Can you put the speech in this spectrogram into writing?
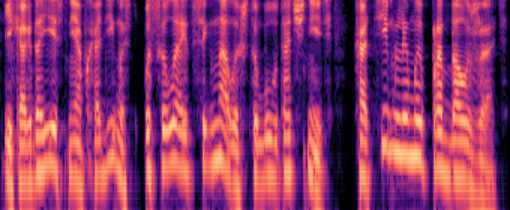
и когда есть необходимость, посылает сигналы, чтобы уточнить, хотим ли мы продолжать.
